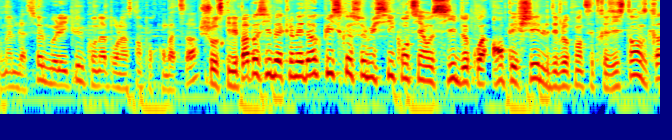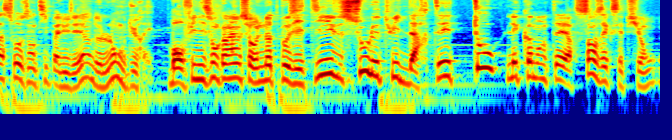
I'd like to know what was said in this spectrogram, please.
quand même la seule molécule qu'on a pour l'instant pour combattre ça, chose qui n'est pas possible avec le médoc puisque celui-ci contient aussi de quoi empêcher le développement de cette résistance grâce aux antipaludéens de longue durée. Bon, finissons quand même sur une note positive, sous le tweet d'Arte, tous les commentaires, sans exception,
